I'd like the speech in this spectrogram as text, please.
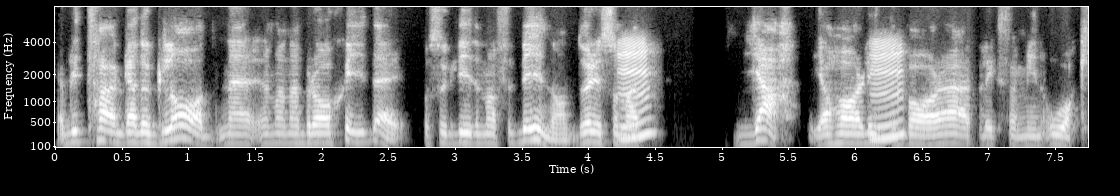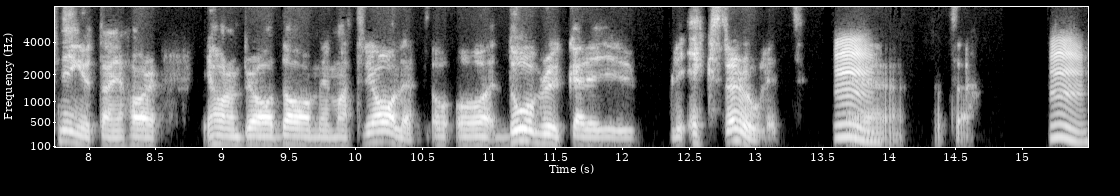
jag blir taggad och glad när, när man har bra skidor och så glider man förbi någon. Då är det som att mm, ja, jag har inte Mm. bara liksom min åkning utan jag har, jag har en bra dag med materialet och, och då brukar det ju bli extra roligt. Mm. Så att säga. Mm.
